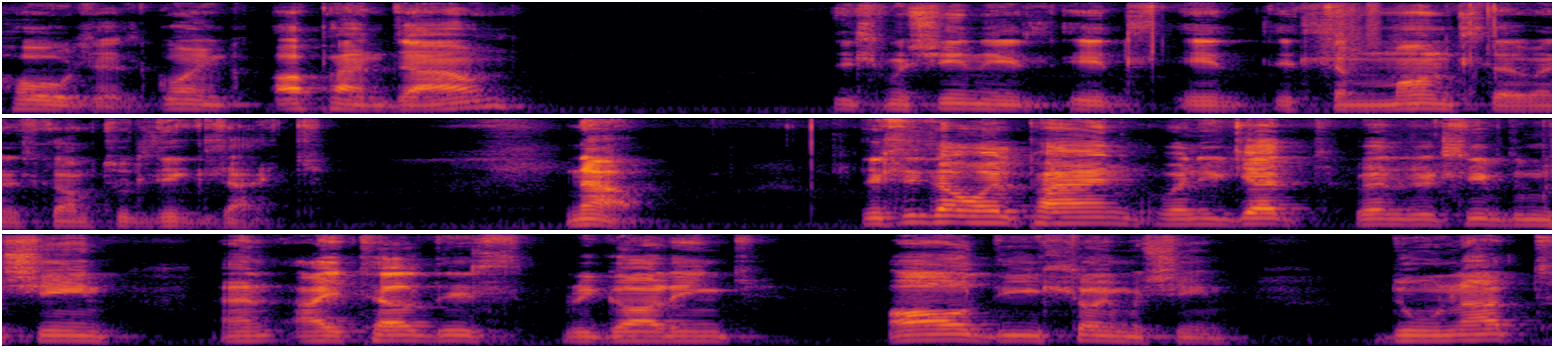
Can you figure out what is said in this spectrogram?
hoses going up and down. This machine is it's it, it's a monster when it comes to zigzag. Now, this is the oil pan when you get when you receive the machine, and I tell this regarding all the sewing machine. Do not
